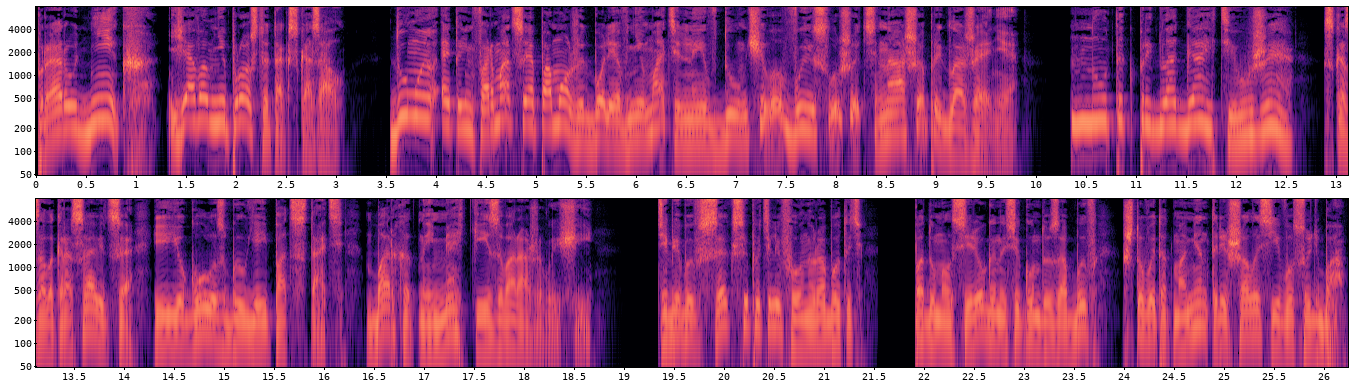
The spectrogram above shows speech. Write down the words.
«Про рудник я вам не просто так сказал. Думаю, эта информация поможет более внимательно и вдумчиво выслушать наше предложение». «Ну так предлагайте уже», — сказала красавица, и ее голос был ей под стать, бархатный, мягкий и завораживающий. «Тебе бы в сексе по телефону работать», — подумал Серега, на секунду забыв, что в этот момент решалась его судьба.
